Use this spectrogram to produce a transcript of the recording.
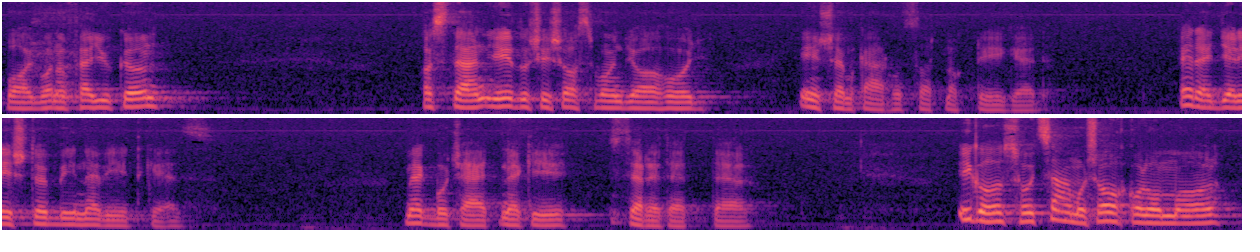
baj van a fejükön. Aztán Jézus is azt mondja, hogy én sem kárhozhatlak téged. Eredj el és többé ne védkezz. Megbocsájt neki szeretettel. Igaz, hogy számos alkalommal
